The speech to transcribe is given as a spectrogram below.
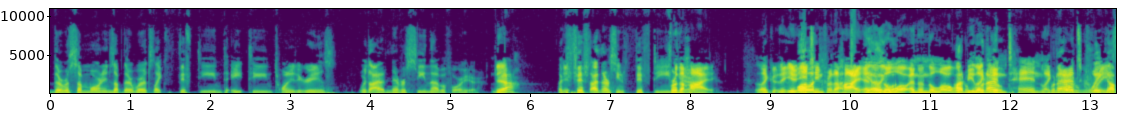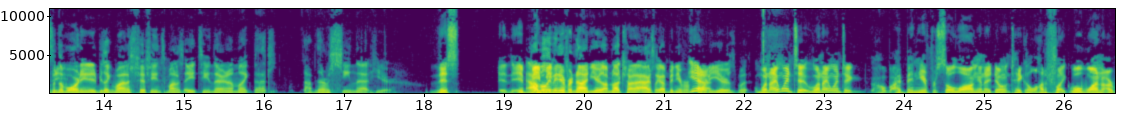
there were some mornings up there where it's like 15 to 18, 20 degrees, which I had never seen that before here. Yeah. Like It- 50, I've never seen 15 For the high. Like Well, 18 for the high, and yeah, then like the low, and then the low would I'd- be like I- in 10. Like when that's I would wake up in the morning, it'd be like minus 15 to minus 18 there, and I'm like, that's I've never seen that here. This, it, it I've only me- been here for nine years. I'm not trying to act like I've been here for Yeah. 40 years, but when I went to when I went to oh, I've been here for so long and I don't take a lot of like well one our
